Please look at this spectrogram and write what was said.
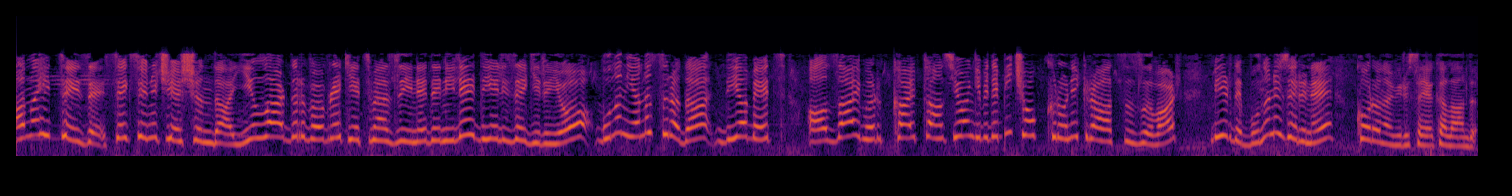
Anahit teyze 83 yaşında yıllardır böbrek yetmezliği nedeniyle diyalize giriyor. Bunun yanı sıra da diyabet, Alzheimer, kalp tansiyon gibi de birçok kronik rahatsızlığı var. Bir de bunun üzerine koronavirüse yakalandı.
